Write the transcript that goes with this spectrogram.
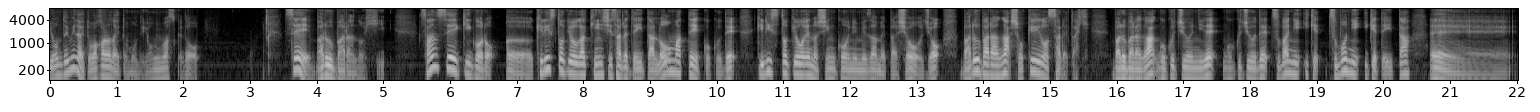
読んでみないとわからないと思うんで読みますけど、聖バルバラの日。3世紀頃、キリスト教が禁止されていたローマ帝国で、キリスト教への信仰に目覚めた少女、バルバラが処刑をされた日。バルバラが獄中にで、獄中で壺に行け、壺に行けていた、えー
